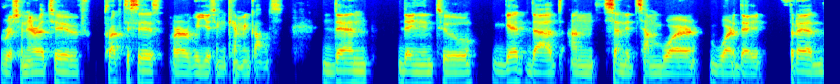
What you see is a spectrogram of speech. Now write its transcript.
regenerative practices, or are we using chemicals? Then they need to get that and send it somewhere where they thread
